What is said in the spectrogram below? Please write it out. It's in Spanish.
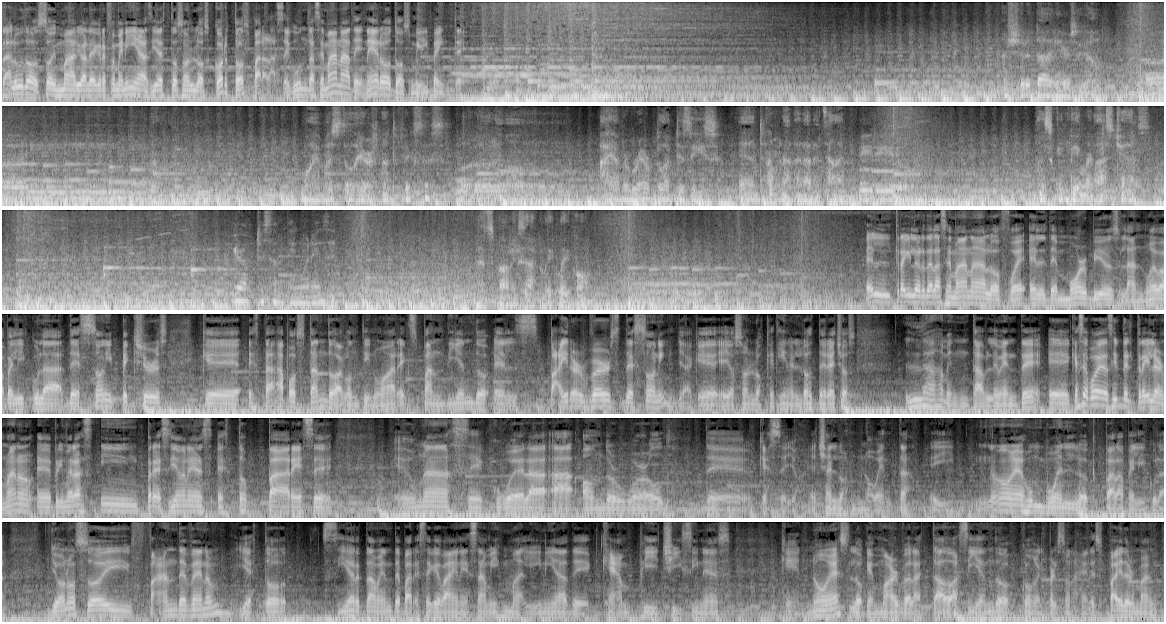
Saludos, soy Mario Alegre Femenías y estos son los cortos para la segunda semana de enero 2020. I should have died years ago. Why am I still here if not to fix this? I have a rare blood disease. And I'm running out of time. This could be my last chance. You're up to something. What is it? It's not exactly legal. El trailer de la semana lo fue el de Morbius, la nueva película de Sony Pictures que está apostando a continuar expandiendo el Spider-Verse de Sony, ya que ellos son los que tienen los derechos. Lamentablemente, eh, ¿qué se puede decir del trailer, hermano? Eh, primeras impresiones, esto parece eh, una secuela a Underworld de, qué sé yo, hecha en los 90. Y no es un buen look para la película. Yo no soy fan de Venom y esto ciertamente parece que va en esa misma línea de campy cheesiness que no es lo que Marvel ha estado haciendo con el personaje de Spider-Man.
